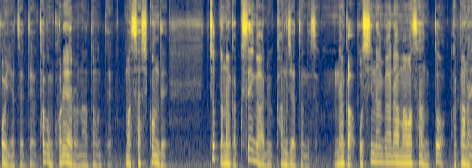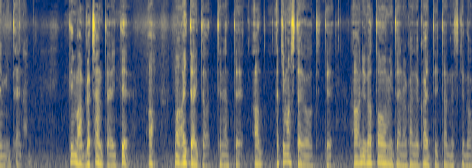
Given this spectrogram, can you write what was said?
ぽいやつやって多分これやろうなと思って。まあ差し込んでちょっとなんか癖がある感じやったんですよ。なんか押しながら回さんと開かないみたいな。でまあガチャンって開いてあまあ開いた開いたってなってあ開きましたよって言ってあありがとうみたいな感じで帰っていったんですけど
